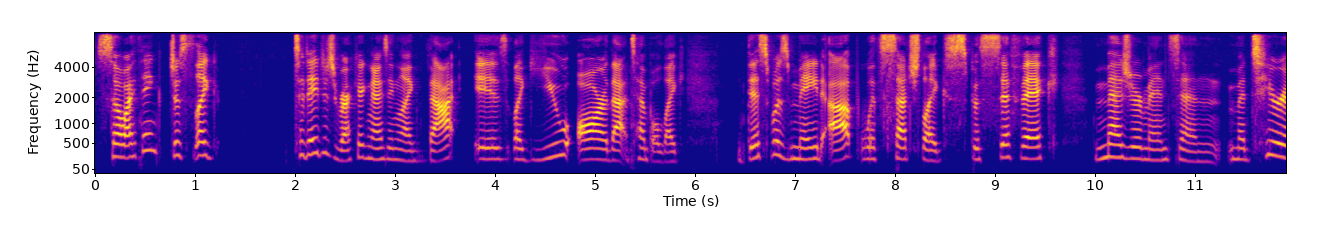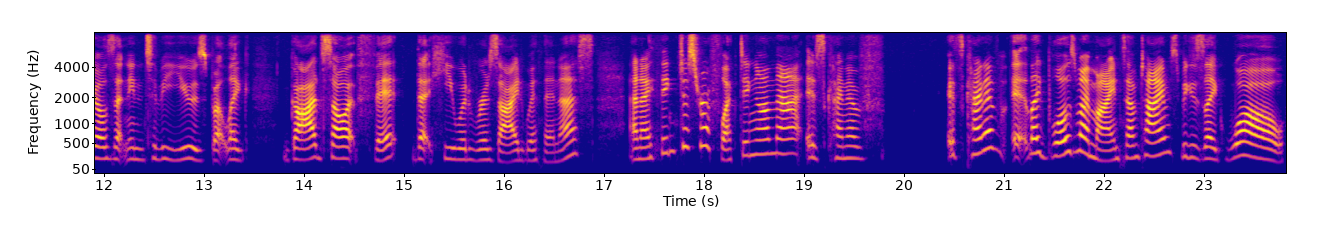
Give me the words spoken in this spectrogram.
So I think just like today, just recognizing like that is like you are that temple. Like this was made up with such like specific measurements and materials that needed to be used, but like God saw it fit that He would reside within us. And I think just reflecting on that is kind of, it's kind of, it like blows my mind sometimes because, like, whoa,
